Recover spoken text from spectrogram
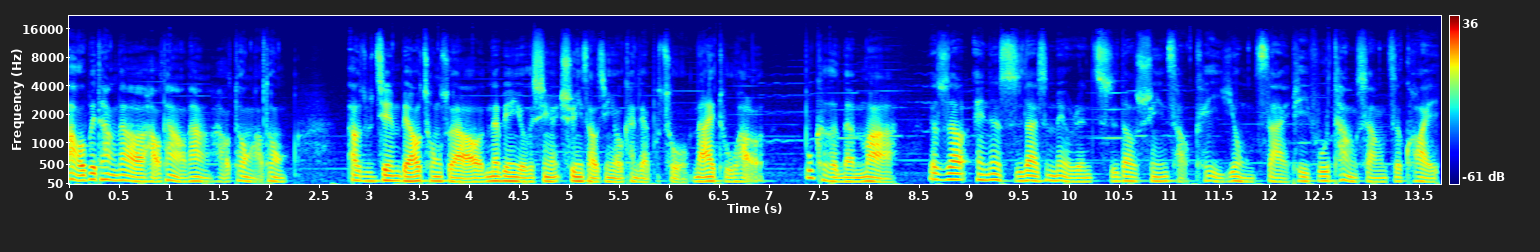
啊，我被烫到了，好烫好烫，好痛好痛，啊，就今天不要冲水啊，那边有个薰薰衣草精油看起来不错，拿来涂好了？不可能嘛！要知道，哎，那时代是没有人知道薰衣草可以用在皮肤烫伤这块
